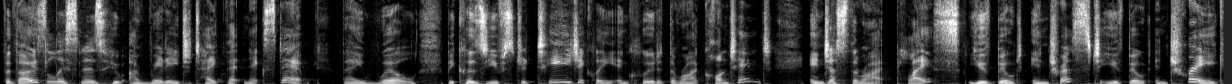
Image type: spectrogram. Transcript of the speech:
for those listeners who are ready to take that next step, they will because you've strategically included the right content in just the right place. You've built interest, you've built intrigue.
